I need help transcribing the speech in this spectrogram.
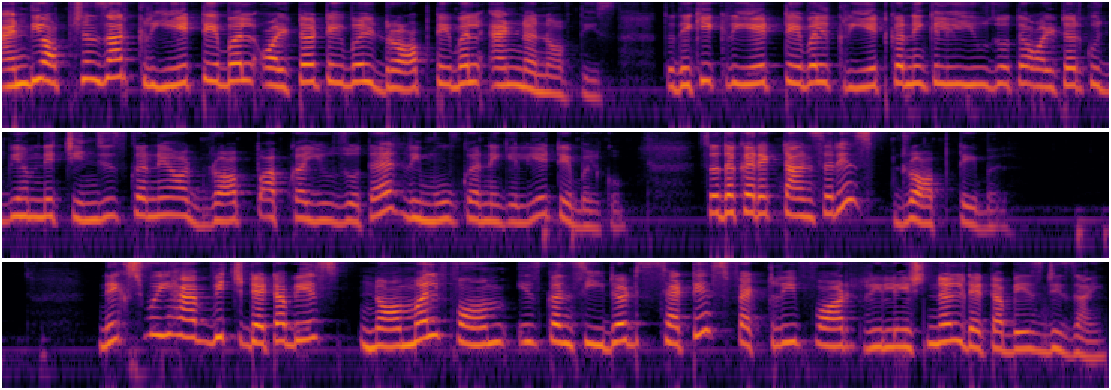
and the options are create table alter table drop table and none of this तो देखिए क्रिएट टेबल क्रिएट करने के लिए यूज़ होता है ऑल्टर कुछ भी हमने चेंजेस करने और ड्रॉप आपका यूज़ होता है रिमूव करने के लिए टेबल को। So, the correct answer is drop table. Next, we have which database normal form is considered satisfactory for relational database design.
